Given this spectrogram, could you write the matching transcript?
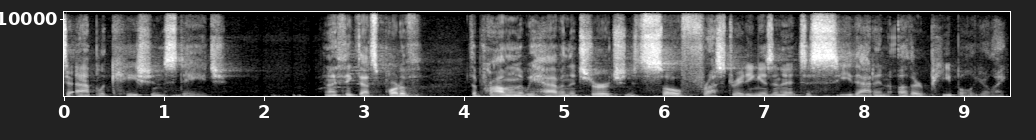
to application stage. And I think that's part of the problem that we have in the church. And it's so frustrating, isn't it, to see that in other people? You're like,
